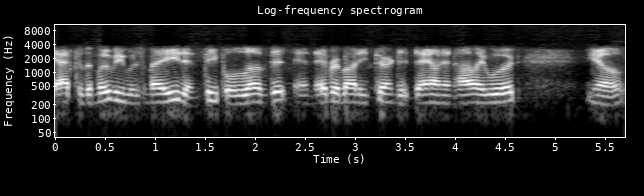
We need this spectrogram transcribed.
after the movie was made and people loved it and everybody turned it down in Hollywood, you know,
